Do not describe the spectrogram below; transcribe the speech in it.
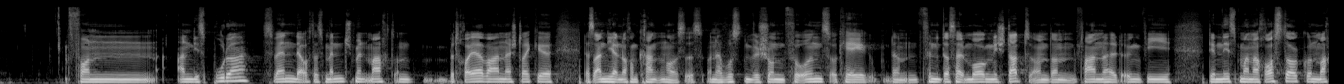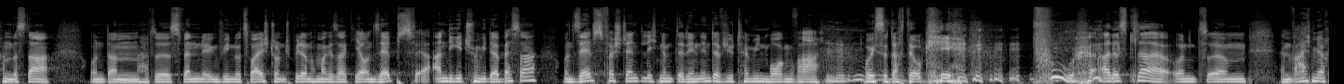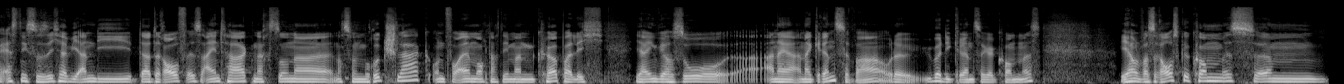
von Andys Bruder Sven, der auch das Management macht und Betreuer war an der Strecke, dass Andi halt noch im Krankenhaus ist. Und da wussten wir schon für uns, okay, dann findet das halt morgen nicht statt und dann fahren wir halt irgendwie demnächst mal nach Rostock und machen das da. Und dann hatte Sven irgendwie nur zwei Stunden später nochmal gesagt, ja und selbst, äh, Andi geht schon wieder besser und selbstverständlich nimmt er den Interviewtermin morgen wahr. Wo ich so dachte, okay, puh, alles klar. Und ähm, dann war ich mir auch erst nicht so sicher, wie Andi da drauf ist, einen Tag nach so einer, nach so einem Rückschlag Rückschlag und vor allem auch nachdem man körperlich ja irgendwie auch so an der, an der Grenze war oder über die Grenze gekommen ist. Ja, und was rausgekommen ist, ähm,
